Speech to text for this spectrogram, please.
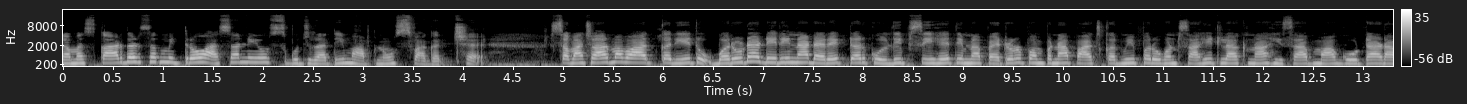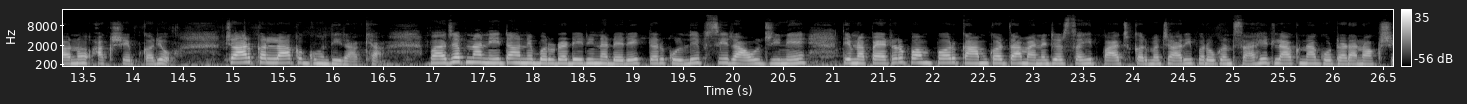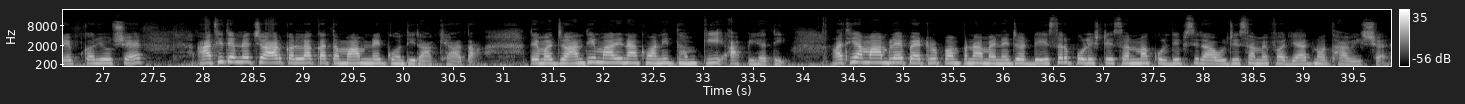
નમસ્કાર દર્શક મિત્રો, આશા ન્યૂઝ ગુજરાતીમાં આપનું સ્વાગત છે. સમાચારમાં વાત કરીએ તો બરોડા ડેરીના ડાયરેક્ટર કુલદીપસિંહે તેમના પેટ્રોલ પંપના પાંચ કર્મી પર ઓગણસાઠ લાખના હિસાબમાં ગોટાળાનો આક્ષેપ કર્યો. ચાર કલાક ગોંધી રાખ્યા. ભાજપના નેતા અને બરોડા ડેરીના ડાયરેક્ટર કુલદીપસિંહ રાહુલજીને તેમના પેટ્રોલ પંપ પર કામ કરતા મેનેજર સહિત પાંચ કર્મચારી પર ઓગણસાઠ લાખના ગોટાળાનો આક્ષેપ કર્યો છે. આથી તેમણે ચાર કલાક આ તમામને ગોંધી રાખ્યા હતા. તેમજ જાનથી મારી નાખવાની ધમકી આપી હતી. આથી આ મામલે પેટ્રોલ પંપના મેનેજર ડેસર પોલીસ સ્ટેશનમાં કુલદીપસિંહ રાહુલજી સામે ફરિયાદ નોંધાવી છે.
